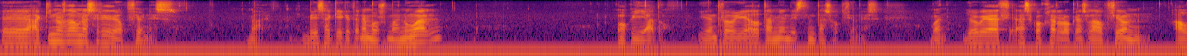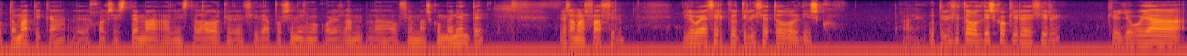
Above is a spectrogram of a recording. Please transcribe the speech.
Eh, aquí nos da una serie de opciones. Veis aquí que tenemos manual o guiado. Y dentro de guiado también distintas opciones. Bueno, yo voy a, escoger lo que es la opción automática. Le dejo al sistema, al instalador, que decida por sí mismo cuál es la, opción más conveniente. Es la más fácil. Y le voy a decir que utilice todo el disco. Utilice todo el disco quiere decir que yo voy a,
